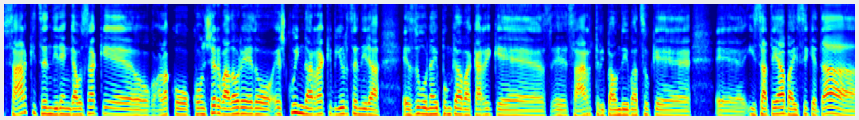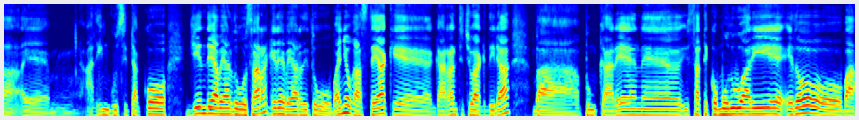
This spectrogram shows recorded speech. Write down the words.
zaharkitzen diren gauzak e, alako konservadore edo eskuindarrak bihurtzen dira. Ez dugu nahi punka bakarrik e, e, zahar tripaundi batzuk e, e, izatea baizik eta e, adin guzitako jendea behar dugu zaharrak ere behar ditugu. Baino gazteak e, garrantzitsuak dira ba punka garen e, izateko moduari e, edo ba,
